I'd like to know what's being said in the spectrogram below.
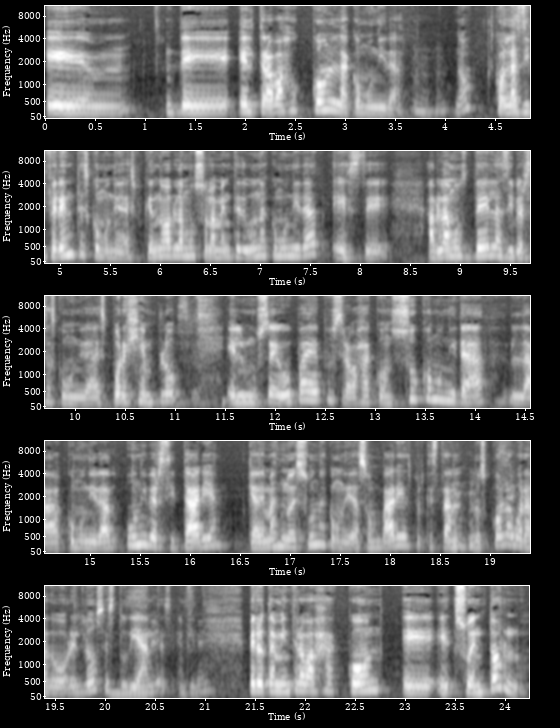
Em, de el trabajo con la comunidad, ¿no? Con las diferentes comunidades, porque no hablamos solamente de una comunidad, este, hablamos de las diversas comunidades. Por ejemplo, el Museo UPAE pues, trabaja con su comunidad, la comunidad universitaria, que además no es una comunidad, son varias, porque están los colaboradores, los estudiantes, en fin. Pero también trabaja con eh, eh, su entorno,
